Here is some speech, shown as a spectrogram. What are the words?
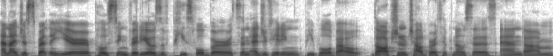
and I just spent a year posting videos of peaceful births and educating people about the option of childbirth hypnosis. And um,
